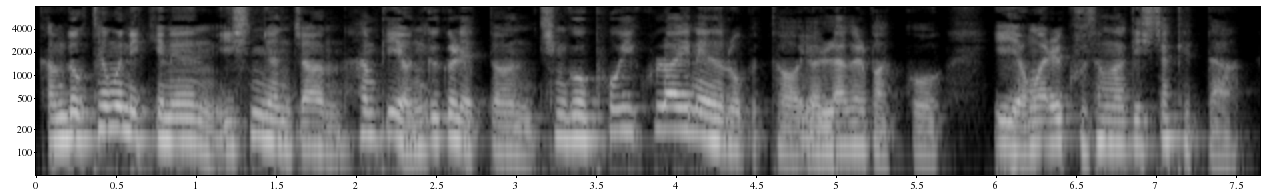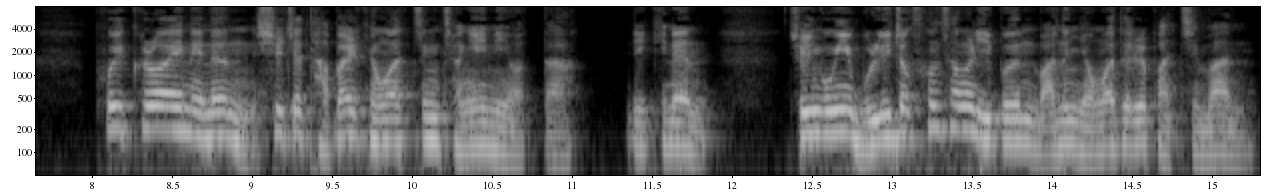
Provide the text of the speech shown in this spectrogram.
감독 테무니키는 20년 전 함께 연극을 했던 친구 포이 콜라이넨으로부터 연락을 받고 이 영화를 구성하기 시작했다. 포이 콜라이넨은 실제 다발 경화증 장애인이었다. 니키는 주인공이 물리적 손상을 입은 많은 영화들을 봤지만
